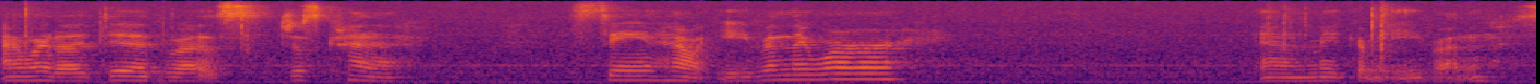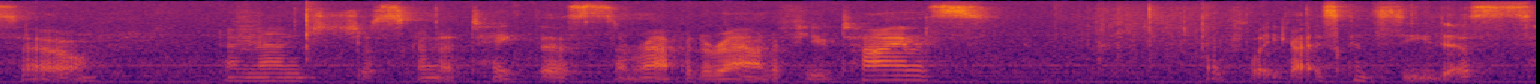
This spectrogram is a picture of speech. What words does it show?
and what I did was just kind of seeing how even they were and make them even so and then just going to take this and wrap it around a few times. Hopefully you guys can see this.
